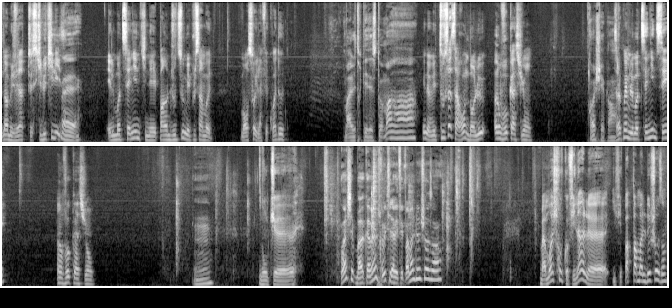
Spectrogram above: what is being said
Non, mais je veux dire, tout ce qu'il utilise. Ouais. Et le mode Senin qui n'est pas un jutsu, mais plus un mode. Bon, en soi, il a fait quoi d'autre? Bah, le truc des estomacs. Oui, non, mais tout ça, ça rentre dans le invocation. Ouais, je sais pas. C'est vrai que même le mode Senin, c'est invocation. Mhm. Donc, euh, Ouais, je sais pas, quand même, je trouvais qu'il avait fait pas mal de choses, hein. bah moi, je trouve qu'au final, euh, il fait pas pas mal de choses. Hein.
